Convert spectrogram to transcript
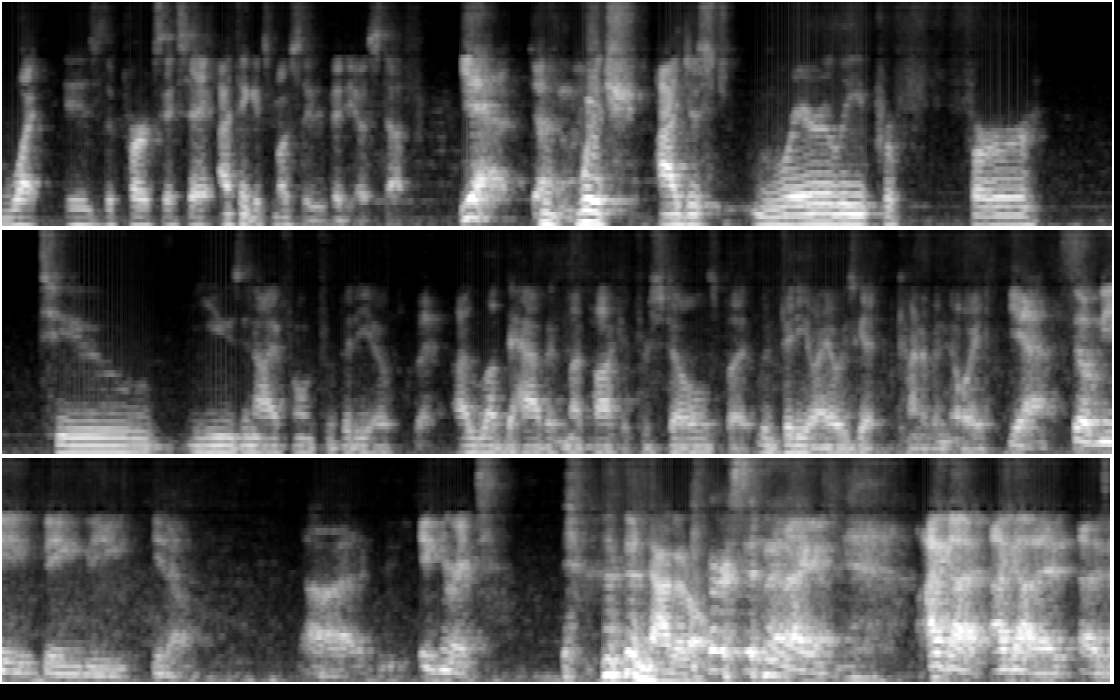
what is the perks they say. I think it's mostly the video stuff. Yeah, definitely. Which I just rarely prefer to use an iPhone for video. Right. I love to have it in my pocket for stills, but with video, I always get kind of annoyed. Yeah. So me being the you know uh, ignorant, not at all person that I am, I got I got a, a,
